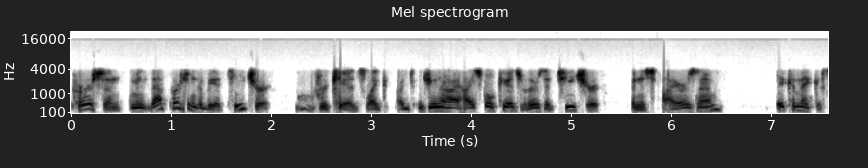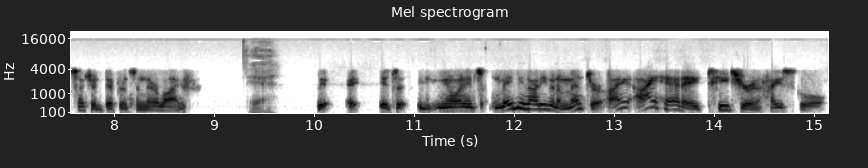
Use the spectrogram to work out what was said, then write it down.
person, I mean, that person could be a teacher for kids, like uh, junior high, high school kids, where there's a teacher that inspires them. It can make such a difference in their life. Yeah. It's a, you know, and it's maybe not even a mentor. I, I had a teacher in high school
